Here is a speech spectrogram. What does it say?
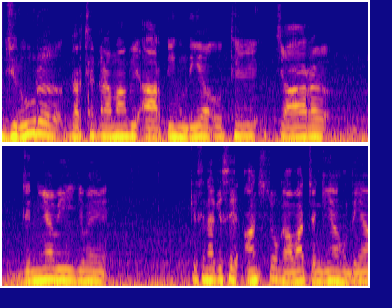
ਜ਼ਰੂਰ ਦਰਸ਼ਨ ਕਰਾਵਾਂ ਵੀ ਆਰਤੀ ਹੁੰਦੀ ਆ। ਉੱਥੇ ਚਾਰ ਜਿੰਨੀਆਂ ਵੀ ਜਿਵੇਂ ਕਿਸੇ ਨਾ ਕਿਸੇ ਅੰਸ਼ ਚੋਂ ਗਾਵਾਂ ਚੰਗੀਆਂ ਹੁੰਦੀਆਂ,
